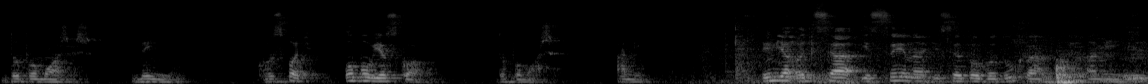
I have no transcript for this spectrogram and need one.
допоможеш мені. Господь обов'язково допоможе. Амінь. Ім'я Отця і Сина, і Святого Духа. Амінь.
